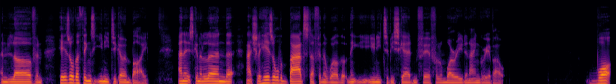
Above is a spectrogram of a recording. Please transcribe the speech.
and love and here's all the things that you need to go and buy and it's going to learn that actually here's all the bad stuff in the world that you need to be scared and fearful and worried and angry about. What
